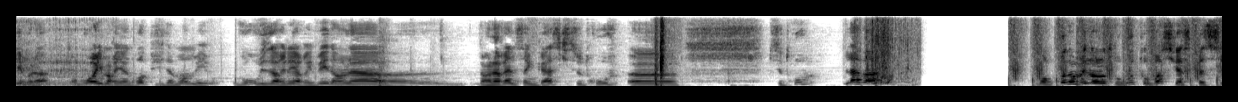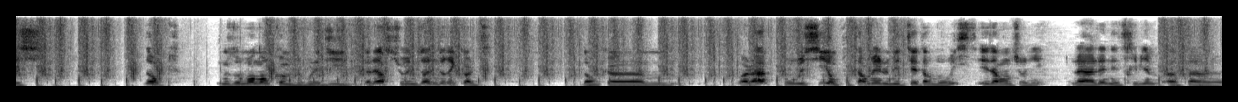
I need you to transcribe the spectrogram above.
Et voilà. Moi, il m'a rien drop évidemment, mais vous, vous allez arriver dans la euh, dans l'arène 5 as qui se trouve se trouve là-bas. Donc prenons maintenant notre route pour voir ce qui va se passer. Donc, nous avons donc, comme je vous l'ai dit tout à l'heure, sur une zone de récolte. Donc euh, voilà, pour ici on peut fermer le métier d'arboriste et d'aventurier. La laine est très bien, enfin, euh,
